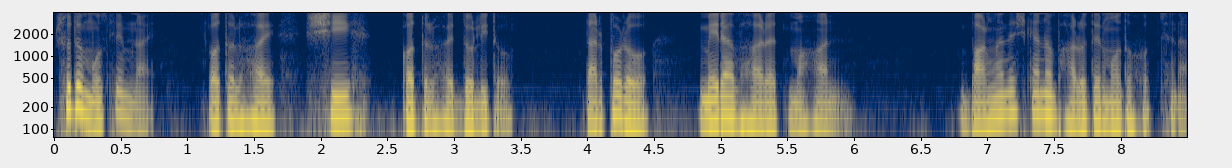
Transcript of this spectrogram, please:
শুধু মুসলিম নয় কতল হয় শিখ, কতল হয় দলিত। তারপরও মেরা ভারত মহান। বাংলাদেশ কেন ভারতের মতো হচ্ছে না?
